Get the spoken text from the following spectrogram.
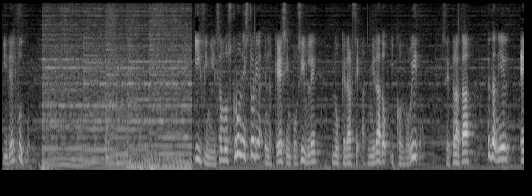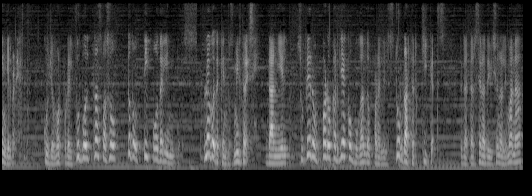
y del fútbol. Y finalizamos con una historia en la que es imposible no quedarse admirado y conmovido. Se trata de Daniel Engelbrecht, cuyo amor por el fútbol traspasó todo tipo de límites. Luego de que en 2013 Daniel sufriera un paro cardíaco jugando para el Stuttgarter Kickers de la tercera división alemana,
